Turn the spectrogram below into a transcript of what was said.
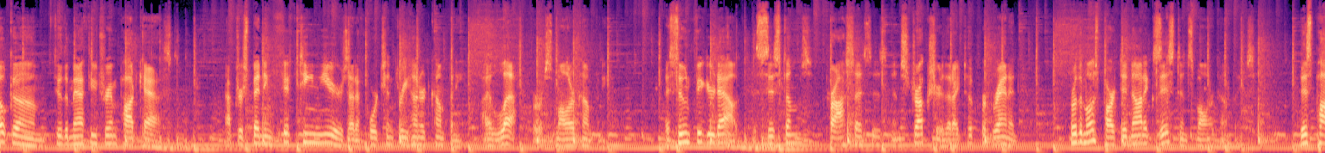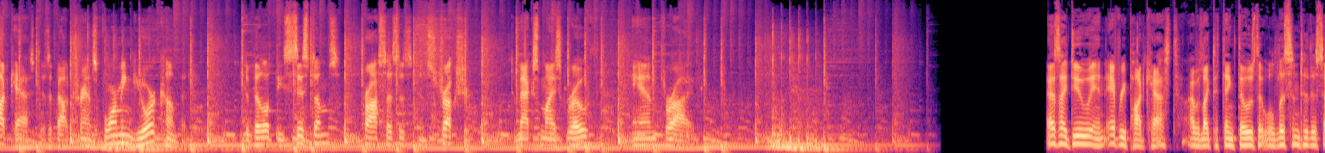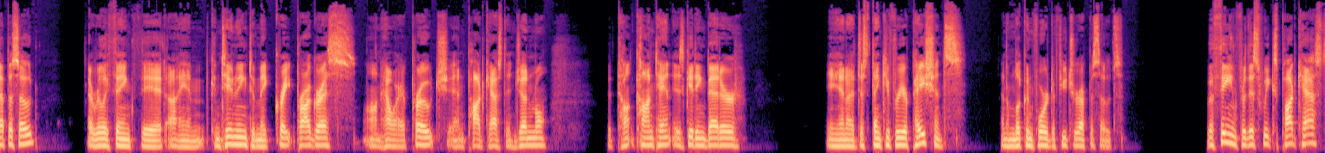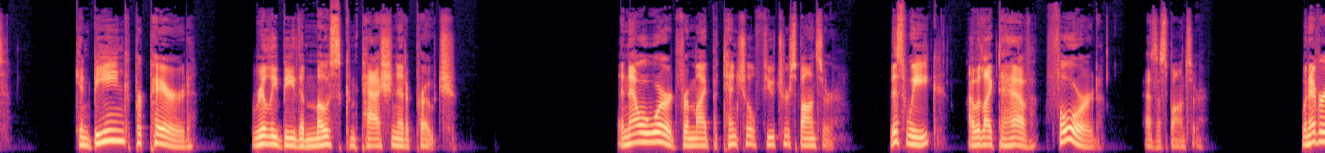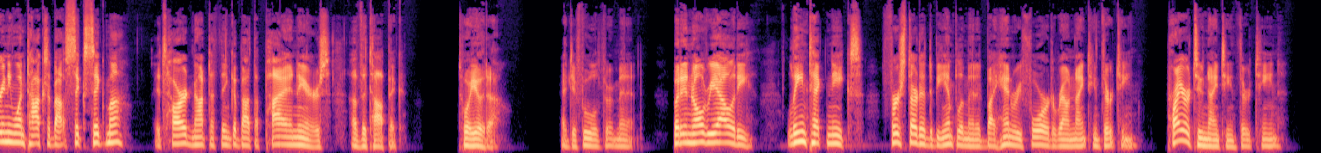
Welcome to the Matthew Trim Podcast. After spending 15 years at a Fortune 300 company, I left for a smaller company. I soon figured out the systems, processes, and structure that I took for granted, for the most part, did not exist in smaller companies. This podcast is about transforming your company to develop these systems, processes, and structure to maximize growth and thrive. As I do in every podcast, I would like to thank those that will listen to this episode. I really think that I am continuing to make great progress on how I approach and podcast in general. The t- content is getting better. And I just thank you for your patience. And I'm looking forward to future episodes. The theme for this week's podcast Can being prepared really be the most compassionate approach? And now a word from my potential future sponsor. This week, I would like to have Ford as a sponsor. Whenever anyone talks about Six Sigma, it's hard not to think about the pioneers of the topic Toyota. Had you fooled for a minute. But in all reality, lean techniques first started to be implemented by Henry Ford around 1913. Prior to 1913,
